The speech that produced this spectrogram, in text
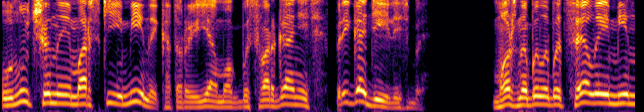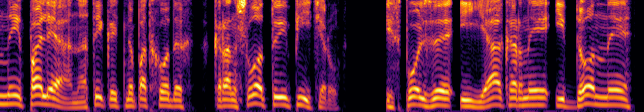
Улучшенные морские мины, которые я мог бы сварганить, пригодились бы. Можно было бы целые минные поля натыкать на подходах к Кроншлотту и Питеру, используя и якорные, и донные,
